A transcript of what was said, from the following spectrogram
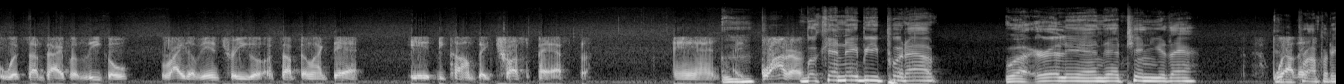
with some type of legal right of entry or something like that, it becomes a trespasser. And a squatter. But can they be put out well early in their tenure there? well, the they- property.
